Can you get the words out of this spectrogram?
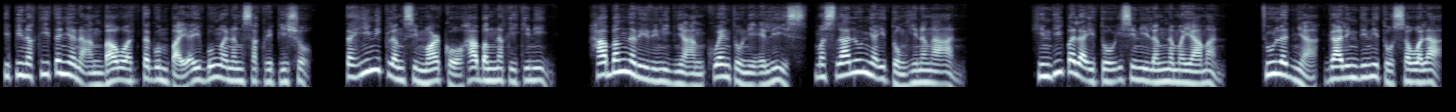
Ipinakita niya na ang bawat tagumpay ay bunga ng sakripisyo. Tahimik lang si Marco habang nakikinig. Habang naririnig niya ang kwento ni Elise, mas lalo niya itong hinangaan. Hindi pala ito isinilang na mayaman. Tulad niya, galing din ito sa wala.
